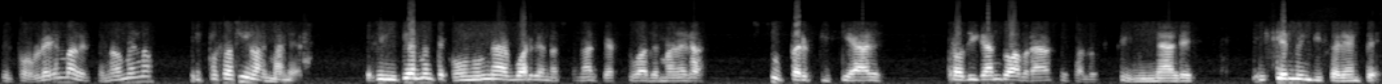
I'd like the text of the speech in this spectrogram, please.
del problema, del fenómeno, y pues así no hay manera. Definitivamente con una Guardia Nacional que actúa de manera superficial, prodigando abrazos a los criminales y siendo indiferente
